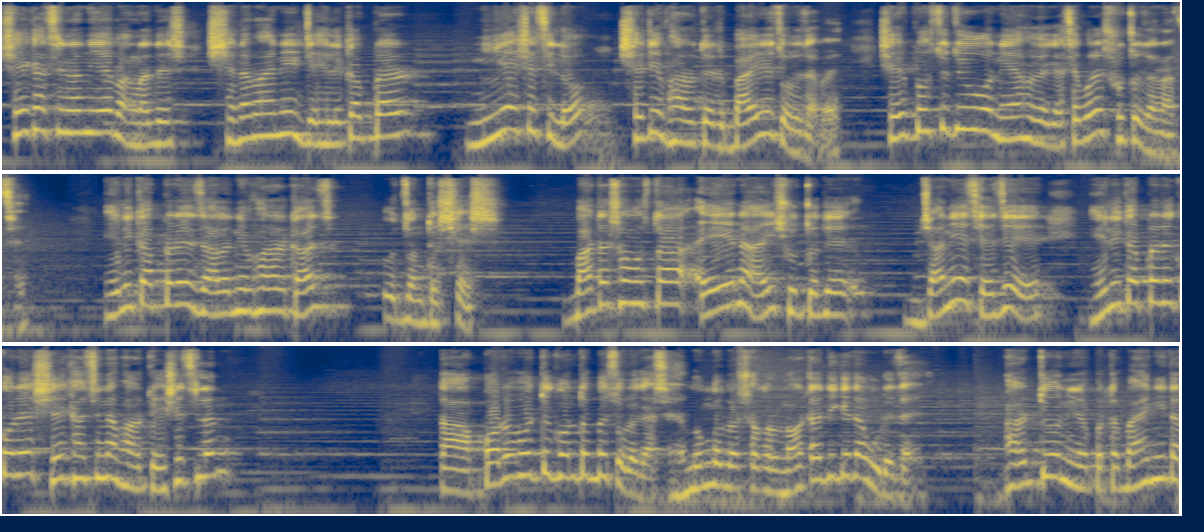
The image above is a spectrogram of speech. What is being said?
শেখ হাসিনা নিয়ে বাংলাদেশ সেনাবাহিনীর যে হেলিকপ্টার নিয়ে এসেছিল, সেটি ভারতের বাইরে চলে যাবে। সেই প্রস্তুতিও নেওয়া হয়ে গেছে বলে সূত্র জানাচ্ছে। হেলিকপ্টারে জ্বালানি ভরার কাজ পর্যন্ত শেষ। বার্তা সংস্থা এএনআই সূত্রকে জানিয়েছে যে, হেলিকপ্টারে করে শেখ হাসিনা ভারতে এসেছিলেন। তা পরবর্তী গন্তব্যে চলে গেছে। মঙ্গলবার সকাল নটার দিকে তা উড়ে যায়। ভারতীয় নিরাপত্তা বাহিনী তা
